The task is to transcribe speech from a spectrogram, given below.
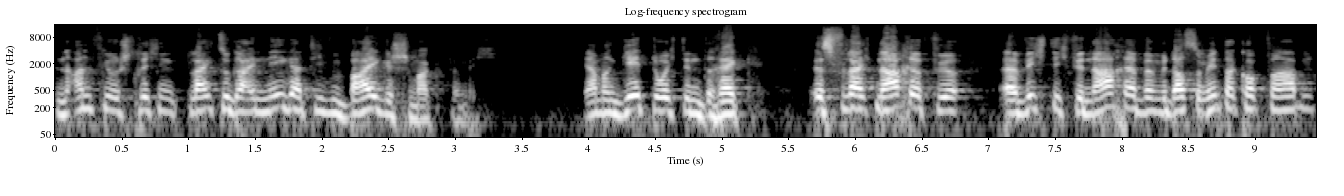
in Anführungsstrichen, vielleicht sogar einen negativen Beigeschmack für mich. Ja, man geht durch den Dreck. Ist vielleicht nachher für, wichtig für nachher, wenn wir das im Hinterkopf haben.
